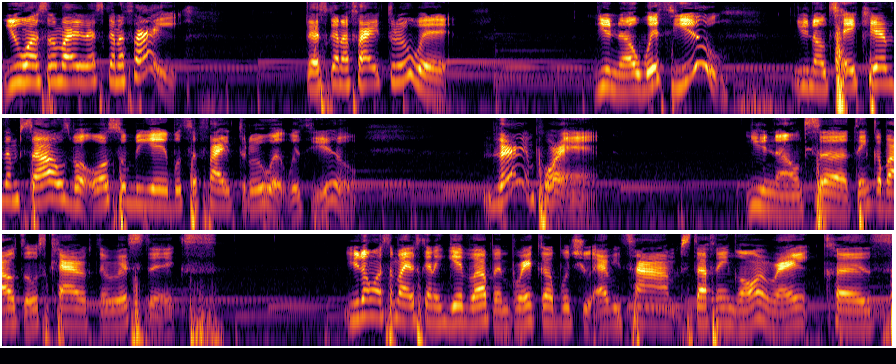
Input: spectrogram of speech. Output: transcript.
You want somebody that's gonna fight, that's gonna fight through it, you know, with you you know, take care of themselves, but also be able to fight through it with you. Very important, you know, to think about those characteristics. You don't want somebody that's going to give up and break up with you every time stuff ain't going right, because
